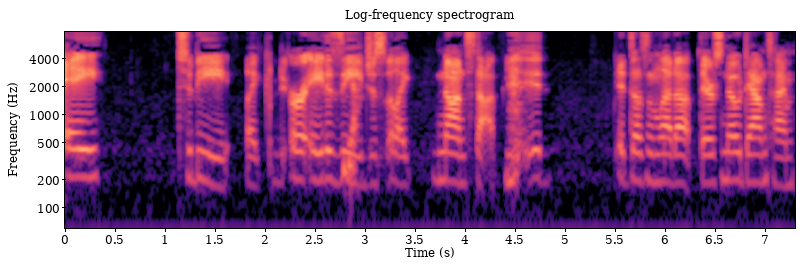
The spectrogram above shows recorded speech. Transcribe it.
A to B, like or A to Z, Yeah. just like nonstop. It it doesn't let up. There's no downtime.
